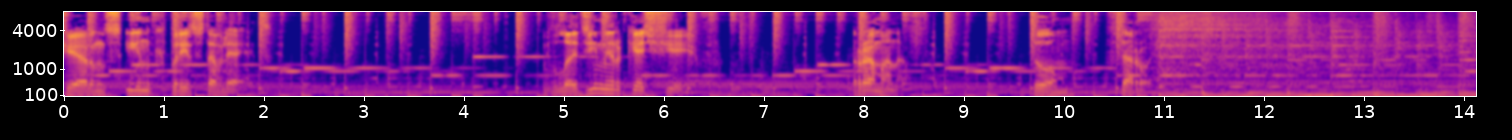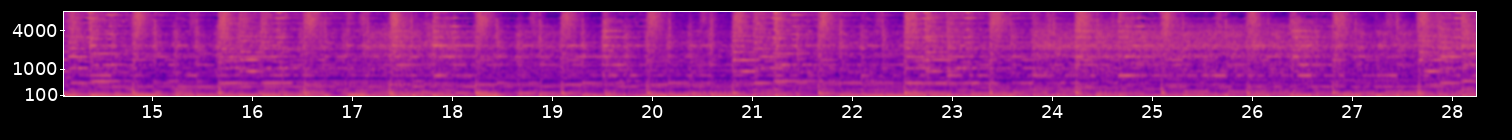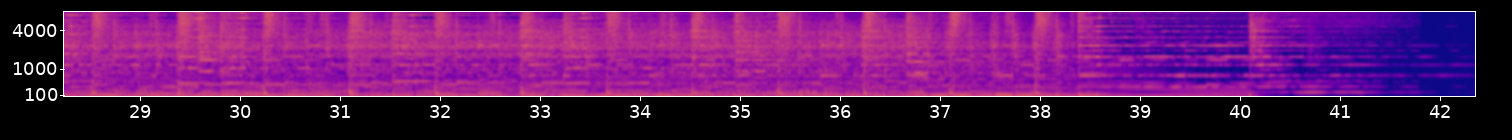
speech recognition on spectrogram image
Чернс Инк представляет. Владимир Кощеев. Романов. Том 2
